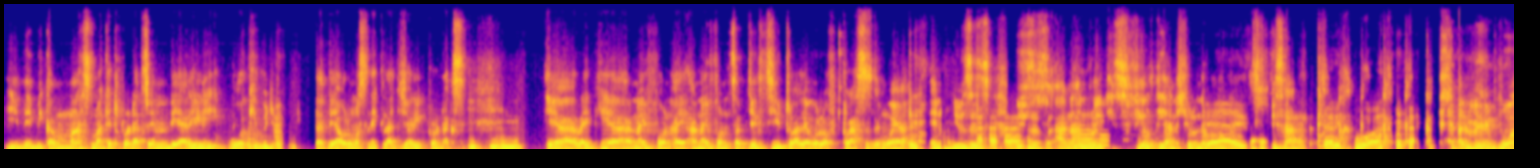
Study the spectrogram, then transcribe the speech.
They become mass market products and they are really working that they are almost like luxury products. Mhm. Yeah, like here an iPhone, I, an iPhone subjects you to a level of classism where anyone uses uses an Android is filthy and should never know the Yes. of very poor and very poor.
